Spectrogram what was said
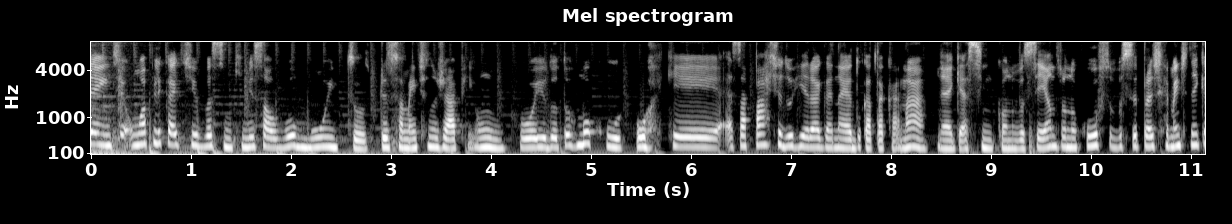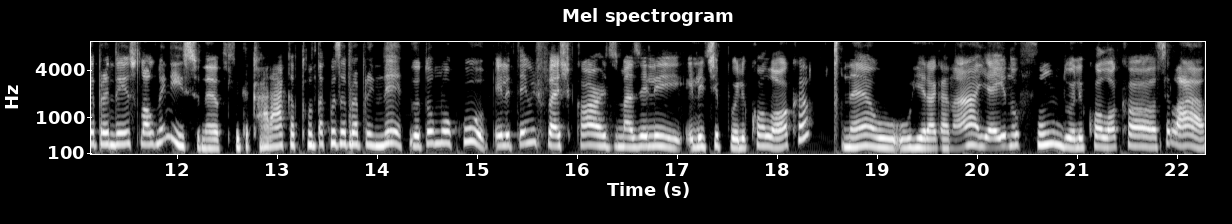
Gente, um aplicativo assim que me salvou muito, principalmente no JAP 1, foi o Dr. Moku, porque essa parte do hiragana e do katakana, né, que é assim, quando você entra no curso, você praticamente tem que aprender isso logo no início, né? Você fica, caraca, tanta coisa pra aprender. O Dr. Moku, ele tem uns flashcards, mas ele, ele tipo, ele coloca né, o, o hiragana, e aí no fundo ele coloca, sei lá,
